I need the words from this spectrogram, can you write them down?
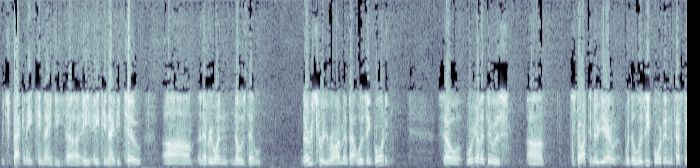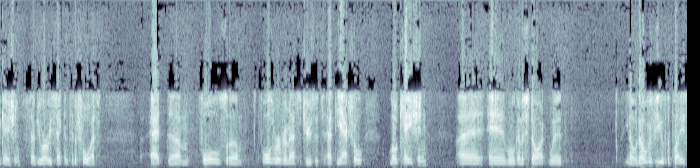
which back in 1890, uh, 1892, um, and everyone knows that nursery rhyme about Lizzie Borden. So what we're going to do is uh, start the new year with a Lizzie Borden investigation, February 2nd to the 4th, at um, Falls um, Falls River, Massachusetts, at the actual location, uh, and we're going to start with you know an overview of the place.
